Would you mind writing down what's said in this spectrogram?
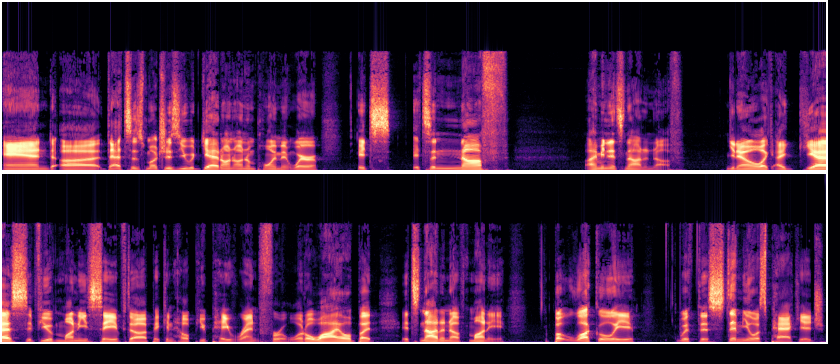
and uh, that's as much as you would get on unemployment, where it's it's enough. I mean, it's not enough you know, like I guess if you have money saved up, it can help you pay rent for a little while, but it's not enough money. But luckily, with this stimulus package,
